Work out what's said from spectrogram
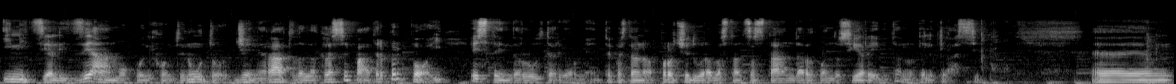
inizializziamo con il contenuto generato dalla classe padre per poi estenderlo ulteriormente. Questa è una procedura abbastanza standard quando si ereditano delle classi. Eh,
